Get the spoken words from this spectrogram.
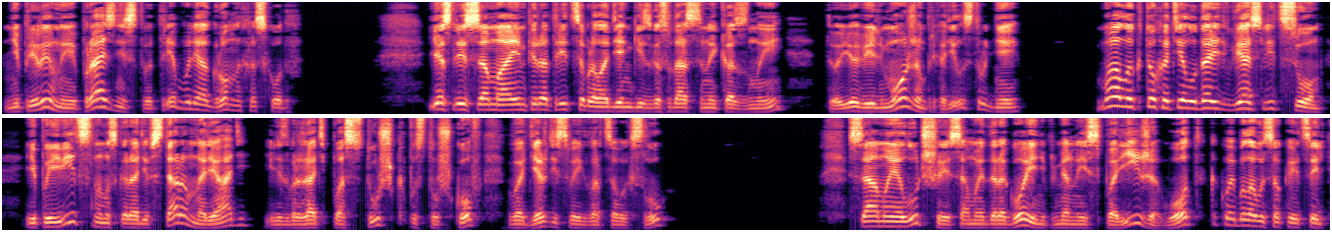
непрерывные празднества требовали огромных расходов. Если сама императрица брала деньги из государственной казны, то ее вельможам приходилось труднее. Мало кто хотел ударить в грязь лицом и появиться на маскараде в старом наряде или изображать пастушек, пастушков в одежде своих дворцовых слуг. Самое лучшее, самое дорогое, непременно из Парижа, вот какой была высокая цель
